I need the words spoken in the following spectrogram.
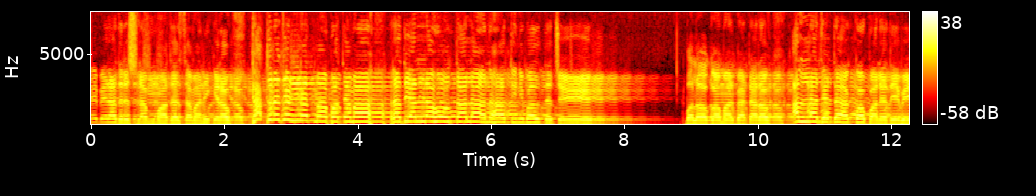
এই বেরাদের ইসলাম মুআজ্জাজ সামানে জান্নাত মা ফাতেমা রাদিয়াল্লাহু তাআলা আনহা তিনি বলতেছে বলো গো আমার বেটারাও, আল্লাহ যেটা কপালে দেবে,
